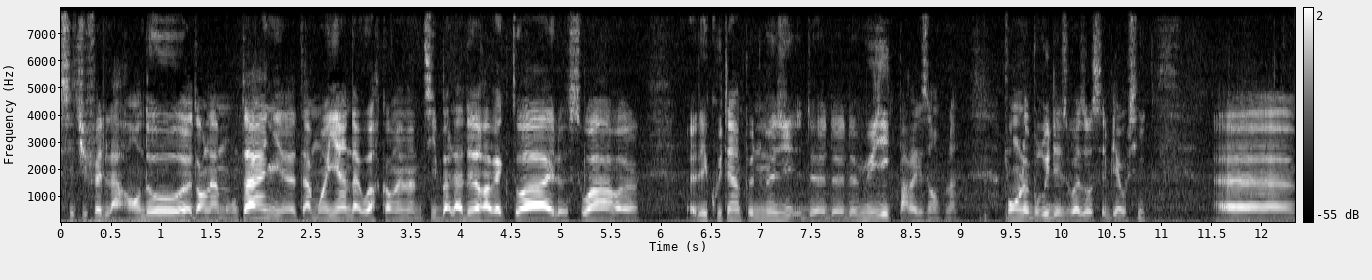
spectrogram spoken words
si tu fais de la rando dans la montagne, tu as moyen d'avoir quand même un petit baladeur avec toi et le soir d'écouter un peu de, musique par exemple. Hein. Bon, le bruit des oiseaux, c'est bien aussi. Euh,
